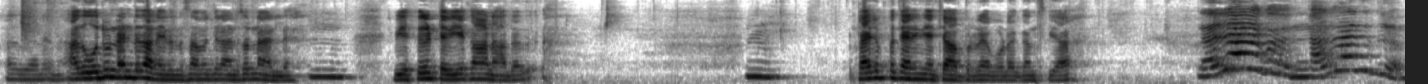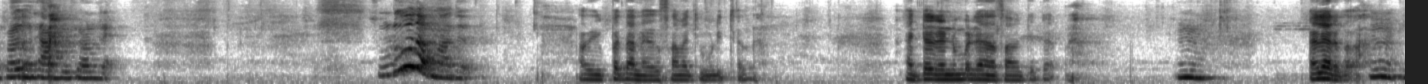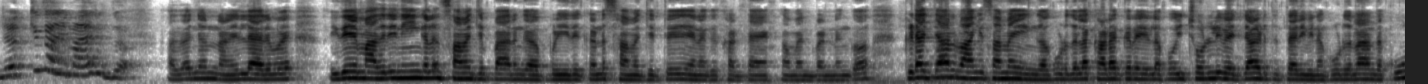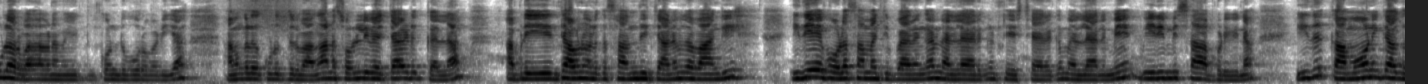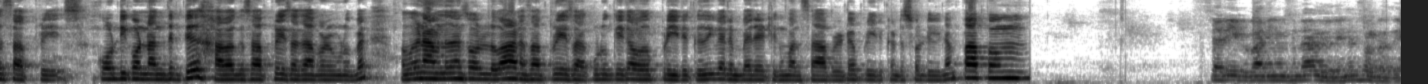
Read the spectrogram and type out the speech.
அதுதானே அது ஒரு நண்டு தானே இருந்த சமைச்சு நான் சொன்னேன்ல? ம். விய கேட்டவிய காணாதது. ம். பருப்பு தனியா சாப்பிட்ற போட கன்சியா? நல்லா இருக்கு நல்லா இருக்கு சாப்பிட்டு சொல்கிறேன் சுடுவதம்மா அது. அது இப்போ தானே சமைச்சு முடித்தது மற்ற ரெண்டு மணி நான் சமைச்சிட்டேன். நல்லா இருக்கும் ம் வெச்சு களி மாதிரி இருக்கு அதான் சொன்னேன் எல்லாருமே இதே மாதிரி நீங்களும் சமைச்சு பாருங்க அப்படி இருக்குன்னு சமைச்சிட்டு எனக்கு கட்டாயம் கமெண்ட் பண்ணுங்க கிடைச்சால் வாங்கி சமையுங்க கூடுதலாக கடற்கரையில் போய் சொல்லி வச்சா எடுத்து தருவினா கூடுதலாக அந்த கூலர் வாகனம் கொண்டு போகிறபடியாக அவங்களுக்கு கொடுத்துருவாங்க ஆனால் சொல்லி வச்சா எடுக்கலாம் அப்படின்ட்டு அவனுங்களுக்கு சந்திச்சாலும் இதை வாங்கி இதே போல் சமைச்சு பாருங்கள் நல்லா இருக்கும் டேஸ்ட்டாக இருக்கும் எல்லாருமே விரும்பி சாப்பிடுவினா இது கமோனிக்காவுக்கு சர்ப்ரைஸ் கொட்டி கொண்டு வந்துட்டு அவளுக்கு சர்ப்ரைஸாக சாப்பிட கொடுப்பேன். வேணாம்னு தான் சொல்லுவாள் ஆனால் சர்ப்ரைஸாக கொடுக்க அவள் எப்படி இருக்குது? வெறும் ரேட்டுக்கு வந்து சாப்பிட்டுட்டு அப்படி இருக்குன்ட்டு சொல்லுவினா பார்ப்போம். சரி இப்போ பார்த்தீங்கன்னு சொன்னால் என்ன சொல்கிறது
